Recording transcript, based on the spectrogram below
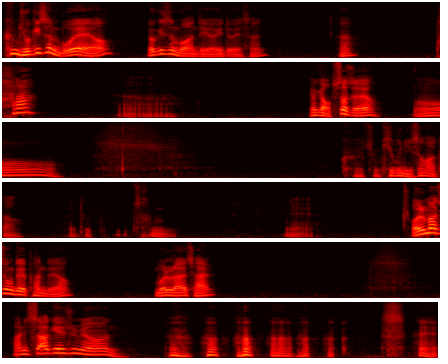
그럼 여기선 뭐예요? 여기선 뭐 한대요, 여의도에선? 어? 팔아? 아, 여기 없어져요? 오. 그, 좀 기분이 이상하다. 그래도 참, 예. 얼마 정도에 판대요? 몰라요, 잘? 아니, 싸게 해 주면. 예.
